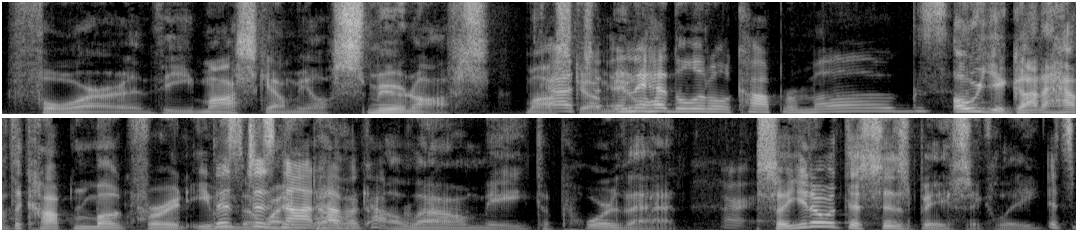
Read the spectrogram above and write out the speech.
for the Moscow Mule, Smirnoff's Moscow Gotcha. Mule. And they had the little copper mugs. Oh, you got to have the copper mug for it, even This though does I not have a copper allow me to pour that. Right. So you know what this is basically? It's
